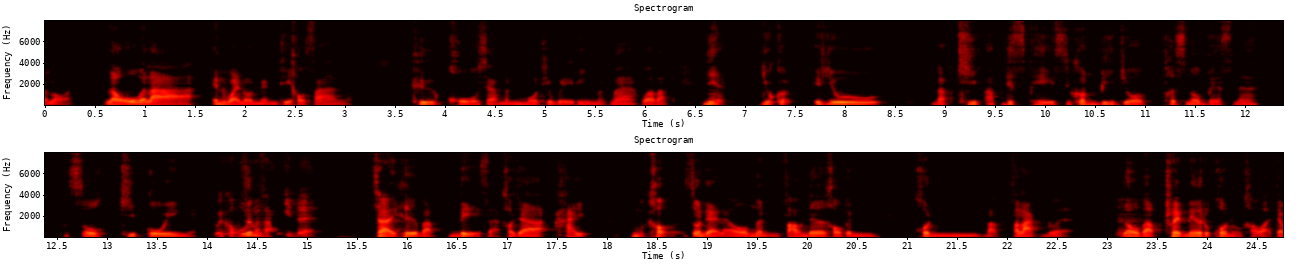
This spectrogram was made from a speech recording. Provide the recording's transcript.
ตลอด แล้วเวลา environment ที่เขาสร้างอะคือโค้ชอะมัน motivating มากๆ ว่าแบบ เนี่ย you got if you แบบ keep up this pace you gonna beat your personal best นะ so keep going อะเว้ยเขาพูดซึ่งภาษาอังกฤษด้วย ใช่คือแบบ Base อะเขาจะ hype เขาส่วนใหญ่แล้วเหมือนฟ o วเดอร์เขาเป็นคนแบบฝรั่งด้วยแล้วแบบเทรนเนอร์ทุกคนของเขาอะจะ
